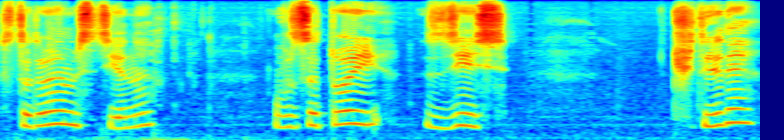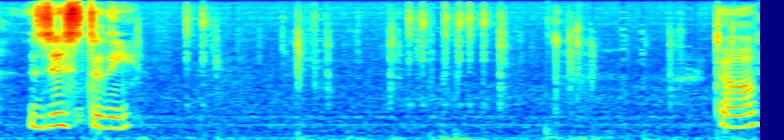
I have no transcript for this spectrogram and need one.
Строим стены. Высотой здесь 4, здесь 3. Так.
